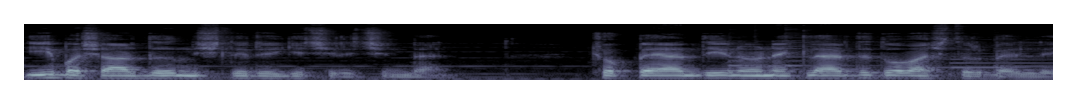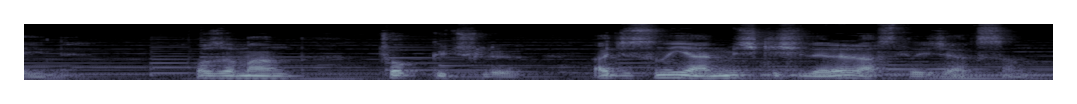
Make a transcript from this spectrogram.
İyi başardığın işleri geçir içinden. Çok beğendiğin örneklerde dolaştır belleğini. O zaman çok güçlü, acısını yenmiş kişilere rastlayacaksın.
